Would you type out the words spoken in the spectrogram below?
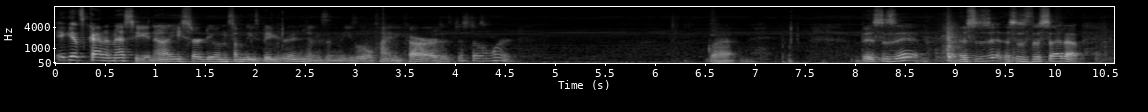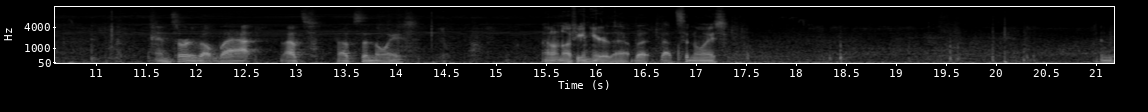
it gets kind of messy, you know? You start doing some of these bigger engines in these little tiny cars, it just doesn't work. But this is it. This is it. This is the setup. And sorry about that. That's that's the noise. I don't know if you can hear that, but that's the noise. And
